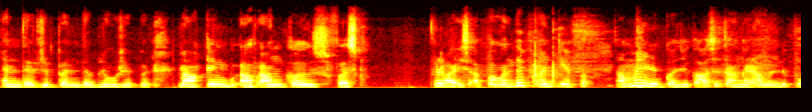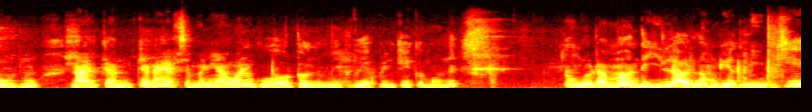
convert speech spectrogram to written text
and the ribbon, the blue ribbon, marking of uncle's first prize அப்போ வந்து ஃபன் கேட்பேன் அம்மா எனக்கு கொஞ்சம் காசு தாங்க நான் வந்து போகணும். நான் can can I have some money I want go out on the midway அப்படின்னு கேட்கும்போது அவங்களோட அம்மா வந்து இல்லை அதெல்லாம் முடியாது. நீ இங்கேயே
